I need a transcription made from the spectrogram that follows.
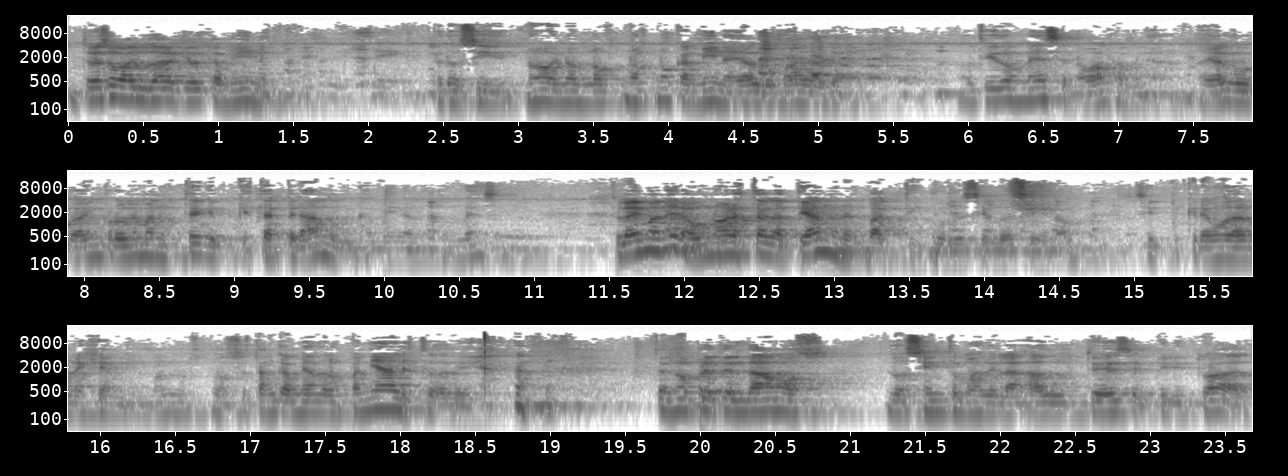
Entonces eso va a ayudar a que él camine. Pero si no, no, no, no, camina, hay algo mal acá. No tiene dos meses, no va a caminar. Hay, algo, hay un problema en usted que, que está esperando que camine los dos meses. De la misma manera, uno ahora está gateando en el bhakti, por decirlo así, ¿no? Si queremos dar un ejemplo, ¿no? nos están cambiando los pañales todavía. Entonces no pretendamos los síntomas de la adultez espiritual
